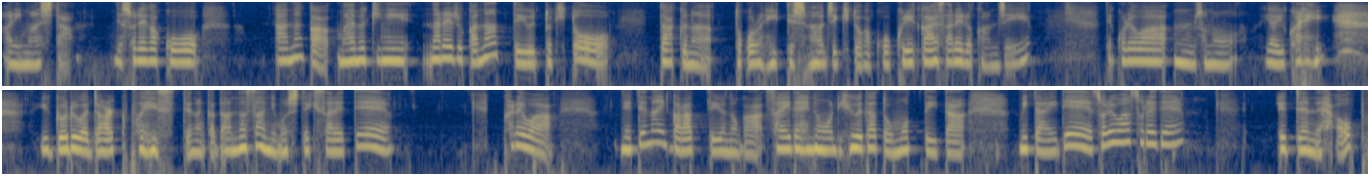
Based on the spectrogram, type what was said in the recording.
ありました。でそれがこうあなんか前向きになれるかなっていう時とダークなところに行ってしまう時期とかこう繰り返される感じ。でこれは、うん、そのいやゆかり You go to a dark place ってなんか旦那さんにも指摘されて彼は寝てないからっていうのが最大の理由だと思っていたみたいでそれはそれで it didn't help、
